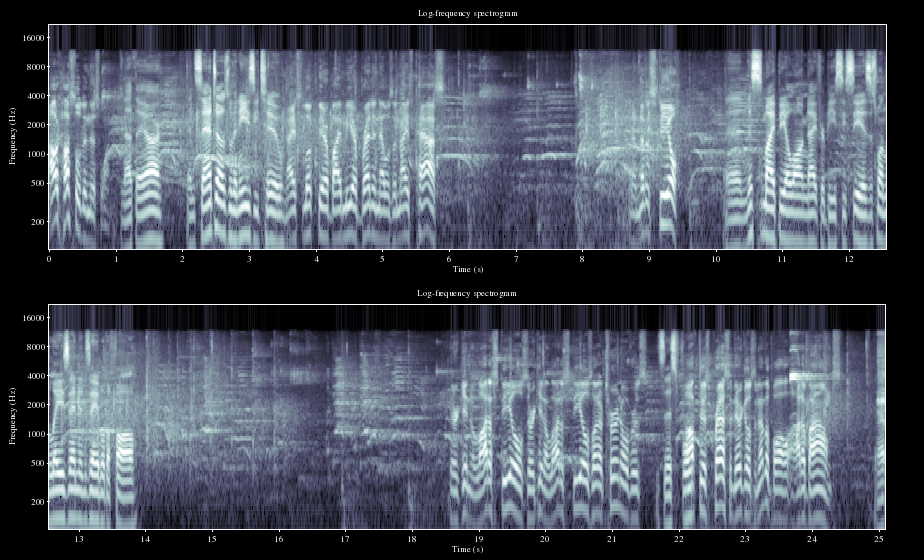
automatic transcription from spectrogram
out hustled in this one. That they are. And Santos with an easy two. Nice look there by Mia Brennan. That was a nice pass. And another steal. And this might be a long night for BCC as this one lays in and is able to fall. They're getting a lot of steals. They're getting a lot of steals, a lot of turnovers Is this four? off this press, and there goes another ball out of bounds. Yep.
